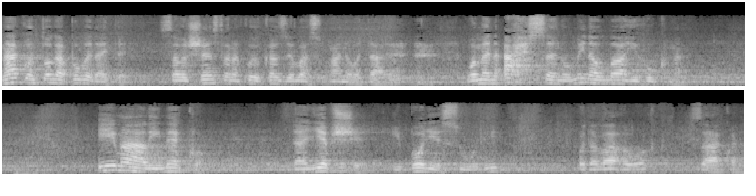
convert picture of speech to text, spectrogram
Nakon toga pogledajte savršenstva na koju ukazuje Allah subhanahu wa ta'ala. وَمَنْ أَحْسَنُ مِنَ اللَّهِ حُكْمًا Ima li neko da ljepše i bolje sudi od Allahovog zakona?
